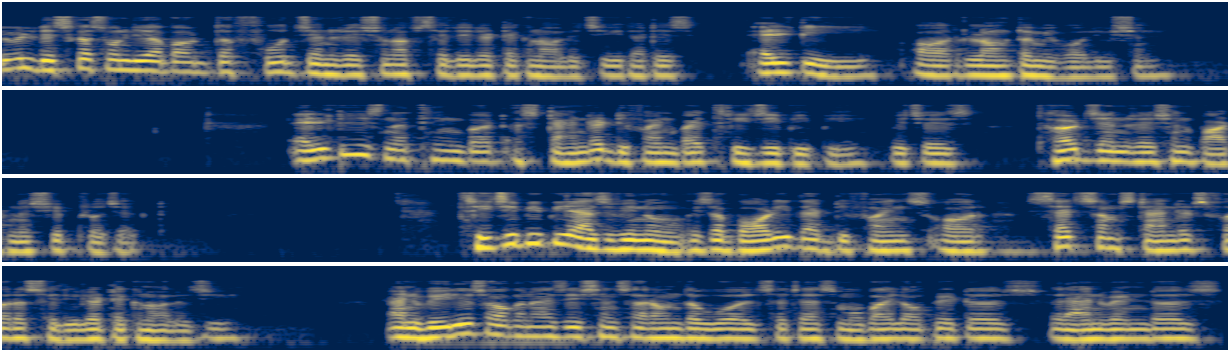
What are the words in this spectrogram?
We will discuss only about the fourth generation of cellular technology that is LTE or long-term evolution. LTE is nothing but a standard defined by 3GPP which is third generation partnership project. 3GPP as we know is a body that defines or sets some standards for a cellular technology and various organizations around the world such as mobile operators, RAN vendors,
